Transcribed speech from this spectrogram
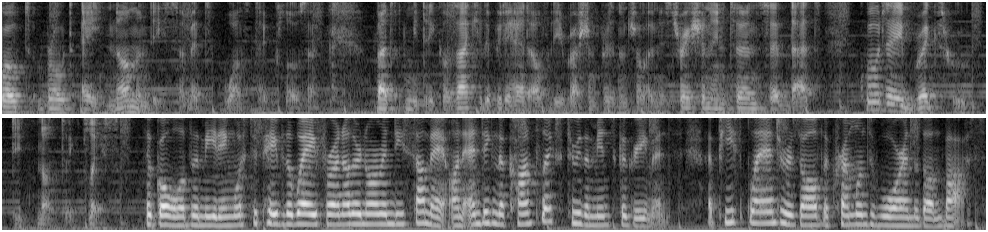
quote, brought a Normandy summit one step closer. But Dmitry Kozak, deputy head of the Russian presidential administration, in turn said that, quote, a breakthrough did not take place. The goal of the meeting was to pave the way for another Normandy summit on ending the conflict through the Minsk agreements, a peace plan to resolve the Kremlin's war in the Donbass,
